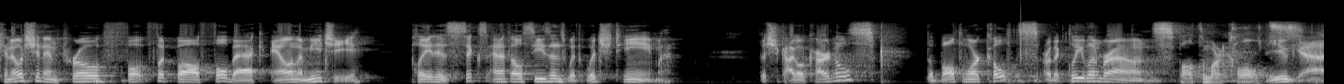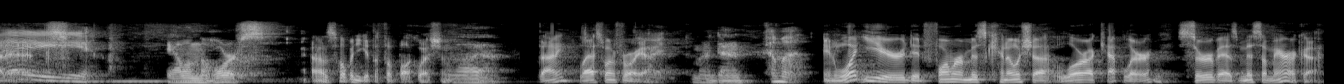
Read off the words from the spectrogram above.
Kenoshan and pro fo- football fullback Alan Ameche played his six NFL seasons with which team? The Chicago Cardinals, the Baltimore Colts, or the Cleveland Browns? Baltimore Colts. You got it. Hey. Alan the horse. I was hoping you get the football question. Uh, Donnie, last one for you. All right. come on, Don. Come on. In what year did former Miss Kenosha Laura Kaeppeler serve as Miss America?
